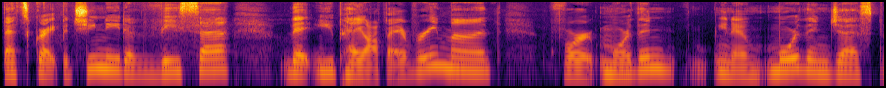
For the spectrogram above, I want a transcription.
that's great. But you need a Visa that you pay off every month for more than, you know, more than just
